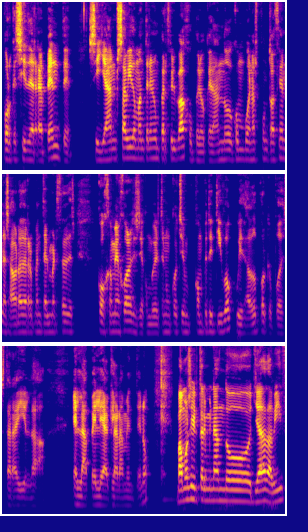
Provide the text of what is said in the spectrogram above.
porque si de repente, si ya han sabido mantener un perfil bajo, pero quedando con buenas puntuaciones, ahora de repente el Mercedes coge mejoras y se convierte en un coche competitivo, cuidado porque puede estar ahí en la, en la pelea claramente, ¿no? Vamos a ir terminando ya, David,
